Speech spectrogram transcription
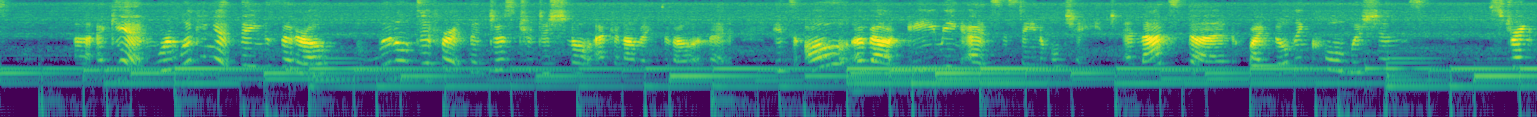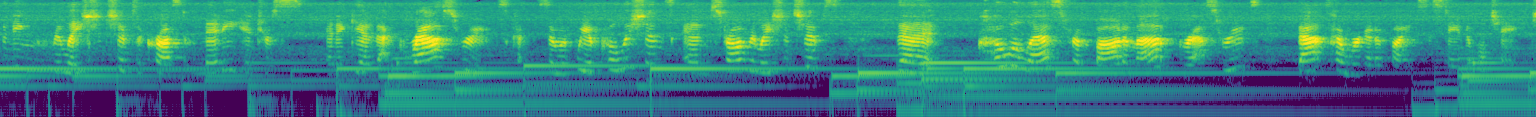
Uh, again, we're looking at things that are a little different than just traditional economic development. It's all about aiming at sustainable change, and that's done by building coalitions, strengthening relationships across many interests, and again, that grassroots. So, if we have coalitions and strong relationships that coalesce from bottom up, grassroots, that's how we're going to find sustainable change.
